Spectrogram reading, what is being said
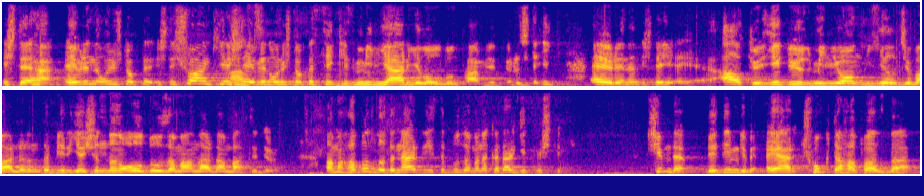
İşte ha evrenin 13 nokta işte şu anki yaşın evrenin 13.8 milyar yıl olduğunu tahmin ediyoruz. İşte ilk evrenin işte 600 700 milyon yıl civarlarında bir yaşından olduğu zamanlardan bahsediyoruz. Ama Hubble'da da neredeyse bu zamana kadar gitmiştik. Şimdi dediğim gibi eğer çok daha fazla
